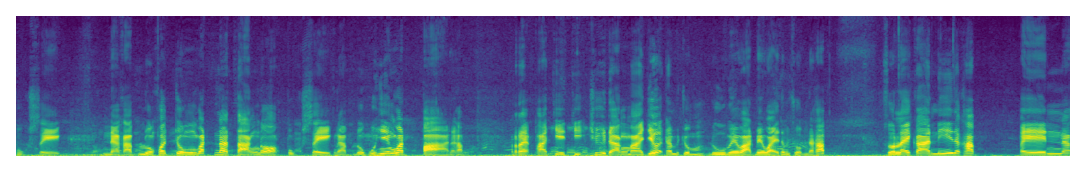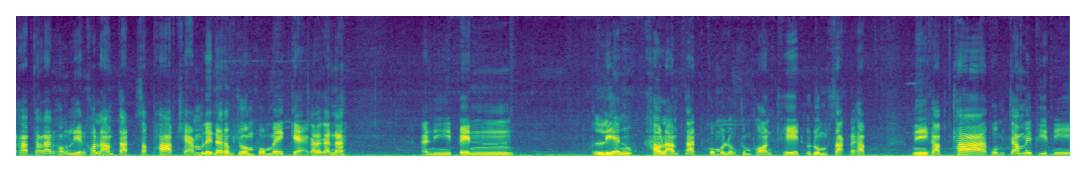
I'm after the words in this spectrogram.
ปลุกเสกนะครับหลวงพ่อจงวัดหน้าต่างนอกปลุกเสกนะครับหลวงปู่เฮียงวัดป่านะครับและพระเจจิชื่อดังมาเยอะท่านผู้ชมดูไม่หวาดไม่ไหวท่านผู้ชมนะครับ ส่วนรายการนี้นะครับ เป็นนะครับทางด้านของเหรียญข้าวหลามตัดสภาพแชมป์เลยนะท่านผู้ชมผมไม่แกะก็แล้วกันนะ อันนี้เป็นเหรียญข้าวหลามตัดกรมหลวงชุมพรเขตอุดมศักดิ์นะครับนี่ครับถ้าผมจำไม่ผิดนี่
